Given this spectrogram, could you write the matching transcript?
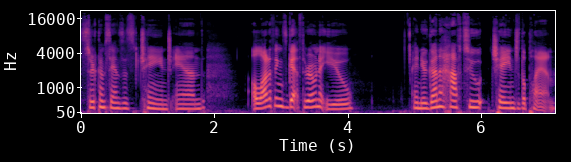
circumstances change and a lot of things get thrown at you and you're gonna have to change the plan.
